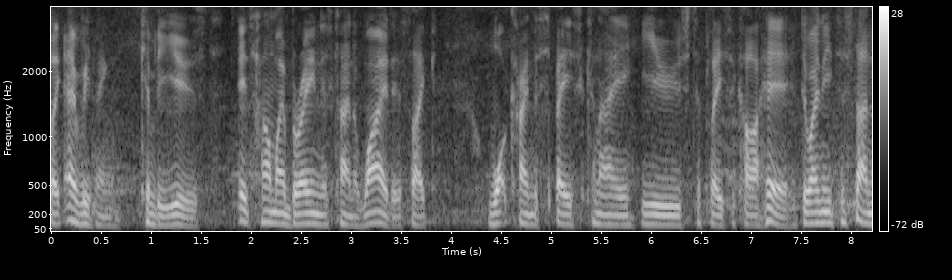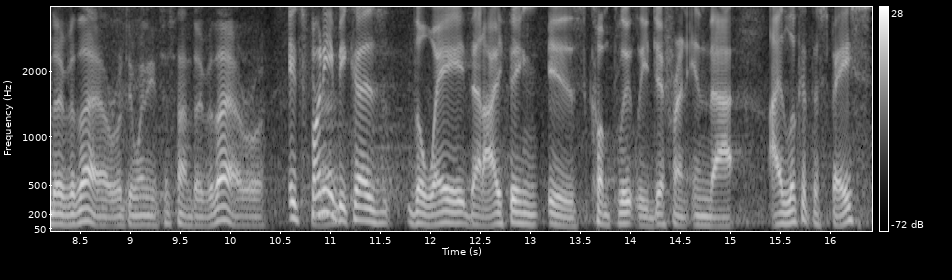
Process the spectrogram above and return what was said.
like everything can be used. It's how my brain is kind of wired. It's like, what kind of space can I use to place a car here? Do I need to stand over there or do I need to stand over there? Or It's funny because the way that I think is completely different in that I look at the space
